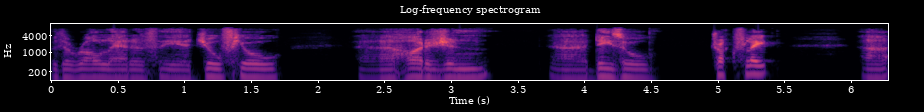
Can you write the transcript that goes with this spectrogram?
with the rollout of their dual fuel uh, hydrogen, uh, diesel truck fleet. Uh,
